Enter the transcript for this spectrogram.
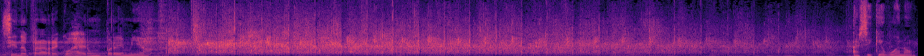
sino para recoger un premio. Así que bueno,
